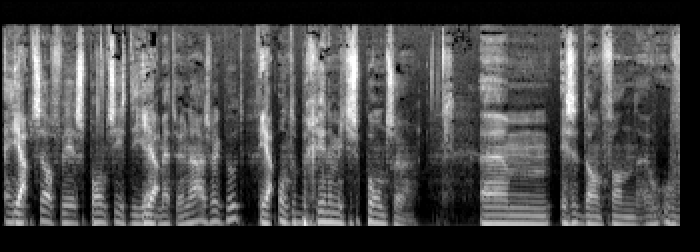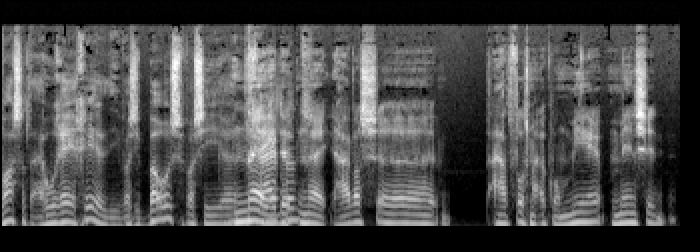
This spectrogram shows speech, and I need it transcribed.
en je Ja. hebt zelf weer sponsors die je Ja. met hun huiswerk doet. Ja. Om te beginnen met je sponsor. Ehm, is het dan van, hoe was het? Hoe reageerde hij? Was hij boos? Was hij eh, nee, de- nee, hij was. eh, hij had volgens mij ook wel meer mensen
